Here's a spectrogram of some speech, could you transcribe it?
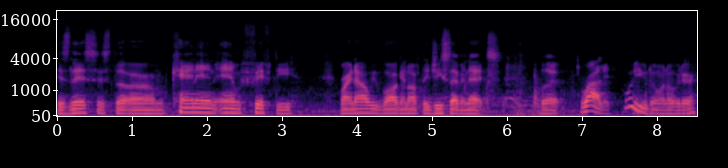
is this. It's the um, Canon M50. Right now we vlogging off the G7X. But Riley, what are you doing over there?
